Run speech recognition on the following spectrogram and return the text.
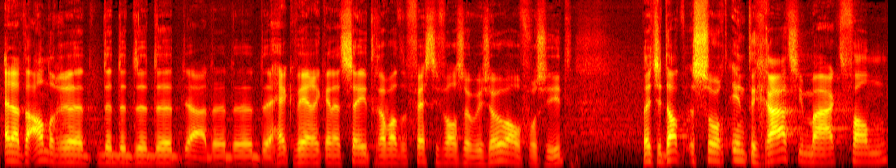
En dat de andere, de, de, de, de, ja, de, de, de hekwerk en et cetera, wat het festival sowieso al voorziet. Dat je dat een soort integratie maakt van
